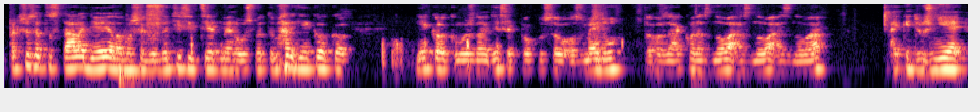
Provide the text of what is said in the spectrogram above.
prečo sa to stále deje? Lebo však od 2007. už sme tu mali niekoľko, niekoľko možno aj 10 pokusov o zmenu toho zákona znova a znova a znova. Aj keď už nie,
